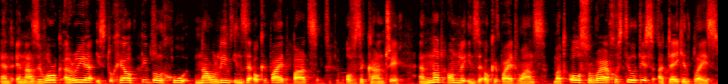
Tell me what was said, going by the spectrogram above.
And another work area is to help people who now live in the occupied parts of the country, and not only in the occupied ones, but also where hostilities are taking place.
